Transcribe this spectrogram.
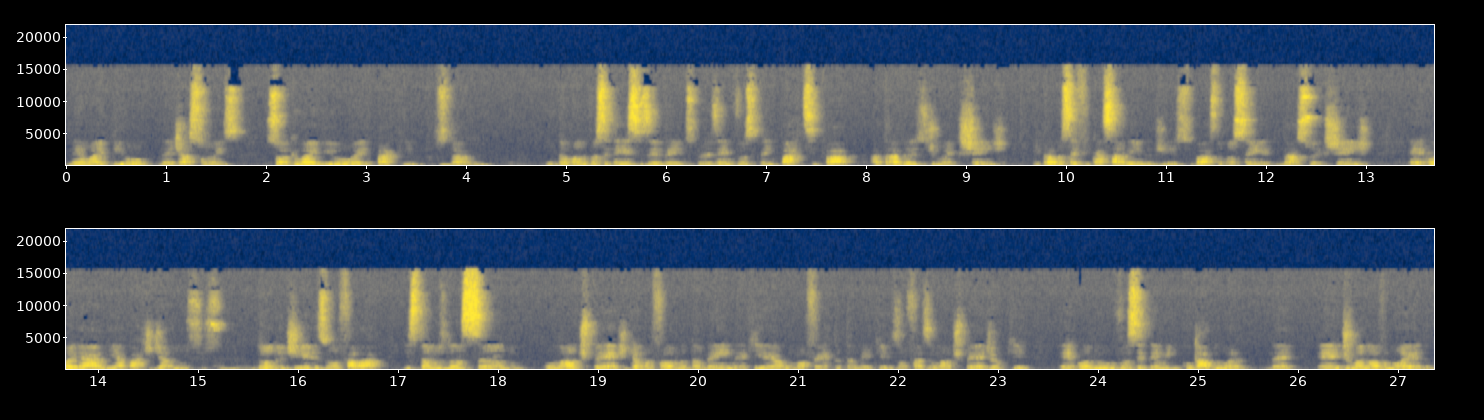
né, um IPO né, de ações, só que o IDO é para criptos, tá? Uhum. Então, quando você tem esses eventos, por exemplo, você tem que participar através de uma exchange. E para você ficar sabendo disso, basta você, na sua exchange, é, olhar ali a parte de anúncios. Todo dia eles vão falar, estamos lançando um Launchpad, que é uma forma também, né, que é uma oferta também que eles vão fazer. O Launchpad é o quê? É quando você tem uma incubadora né, é, de uma nova moeda.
